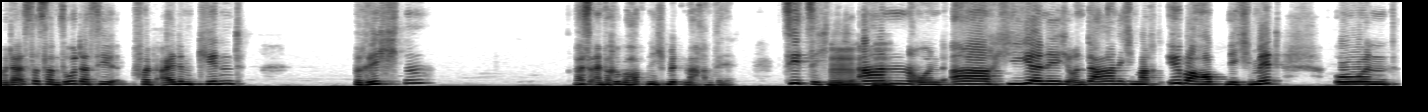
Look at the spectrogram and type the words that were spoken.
Und da ist das dann so, dass sie von einem Kind berichten, was einfach überhaupt nicht mitmachen will. Zieht sich nicht mhm. an und ach, hier nicht und da nicht, macht überhaupt nicht mit. Und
